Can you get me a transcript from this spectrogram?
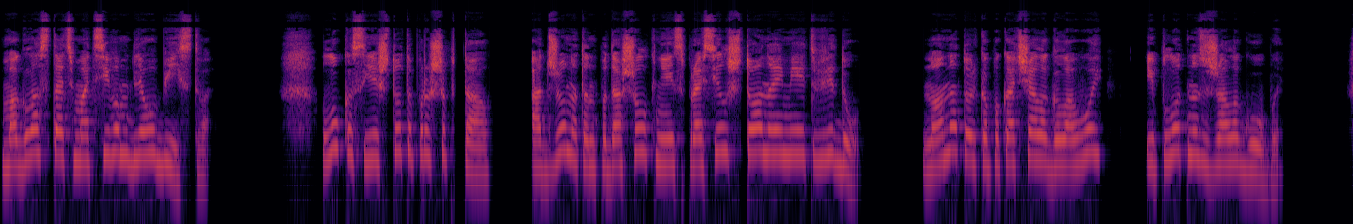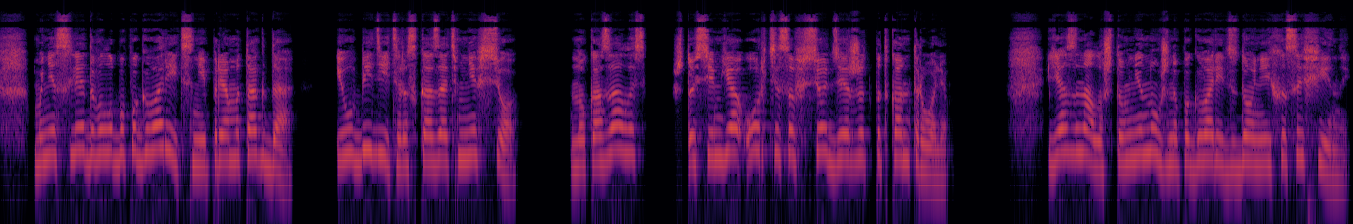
могла стать мотивом для убийства. Лукас ей что-то прошептал, а Джонатан подошел к ней и спросил, что она имеет в виду. Но она только покачала головой и плотно сжала губы. Мне следовало бы поговорить с ней прямо тогда и убедить рассказать мне все, но казалось, что семья Ортисов все держит под контролем. Я знала, что мне нужно поговорить с Доней Хосефиной,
